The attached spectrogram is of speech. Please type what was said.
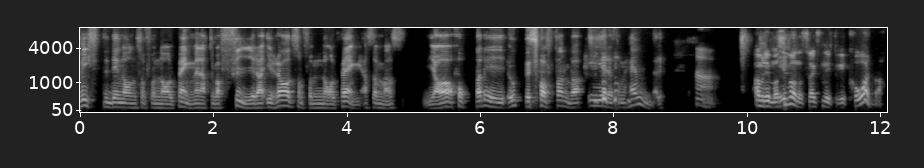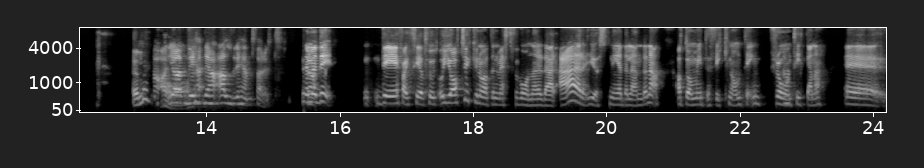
visst det är någon som får noll poäng, men att det var fyra i rad som får noll poäng. Alltså man, jag hoppade i- upp i soffan, vad är det som händer? Ja. Ja, men det måste ju vara något slags nytt rekord va? Eller? Ja, ja, det, det har aldrig hänt förut. Nej, Ja. men det, det är faktiskt helt sjukt och jag tycker nog att den mest förvånade där är just Nederländerna. Att de inte fick någonting från Ja. tittarna. Eh,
